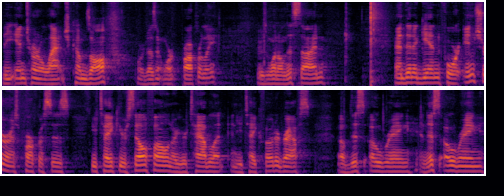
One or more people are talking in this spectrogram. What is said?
the internal latch comes off or doesn't work properly. There's one on this side. And then again, for insurance purposes, you take your cell phone or your tablet and you take photographs of this O-ring and this O-ring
